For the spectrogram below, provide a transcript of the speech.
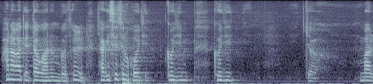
하나가 됐다고 하는 것을 자기 스스로 거짓 거짓 거짓 저 말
